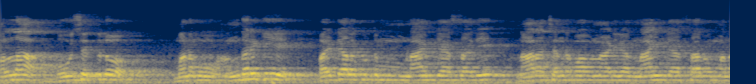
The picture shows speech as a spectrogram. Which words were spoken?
మళ్ళా భవిష్యత్తులో మనము అందరికీ పరిటాల కుటుంబం న్యాయం చేస్తుంది. నారా చంద్రబాబు నాయుడు గారు న్యాయం చేస్తారు. మన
